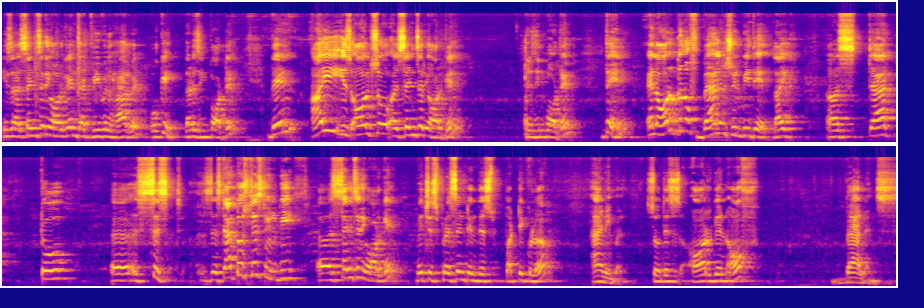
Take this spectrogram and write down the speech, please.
is a sensory organ that we will have it. Okay that is important. Then eye is also a sensory organ. Is important. Then an organ of balance will be there like a stato uh, cyst the statocyst will be a sensory organ which is present in this particular animal. So this is organ of balance.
